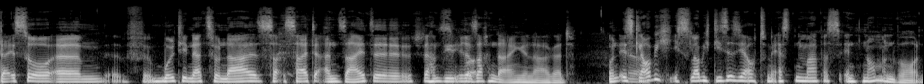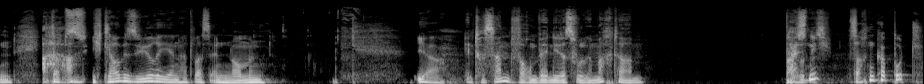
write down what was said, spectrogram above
Da ist so ähm, multinational Seite an Seite da haben sie ihre Sachen da eingelagert. Und ist, ja. glaube ich, ist, glaube ich, dieses Jahr auch zum ersten Mal was entnommen worden. Ich, glaub, ich glaube, Syrien hat was entnommen. Ja. Interessant. Warum werden die das wohl gemacht haben? Weiß also nicht. Sachen kaputt.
